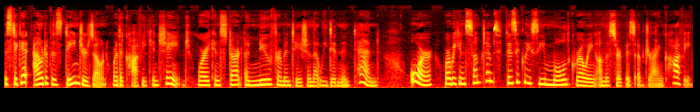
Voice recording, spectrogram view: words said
is to get out of this danger zone where the coffee can change, where it can start a new fermentation that we didn't intend, or where we can sometimes physically see mold growing on the surface of drying coffee.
